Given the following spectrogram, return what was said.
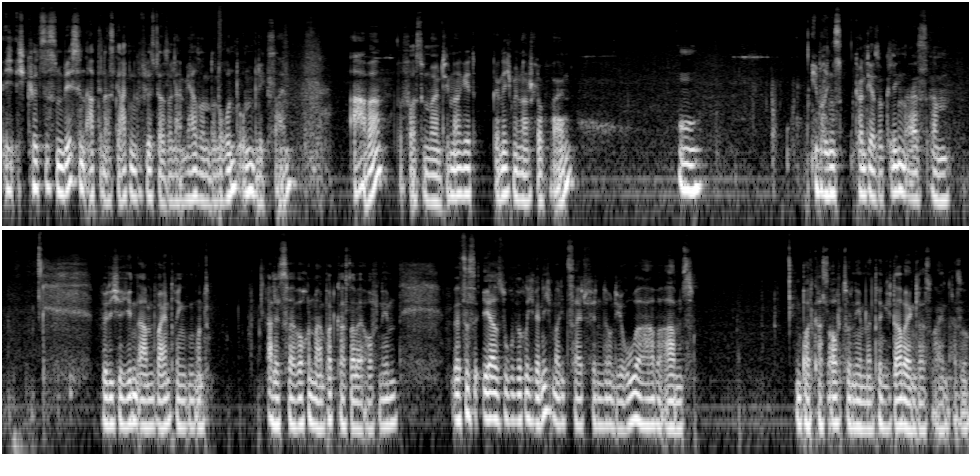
ich, ich kürze es ein bisschen ab, denn das Gartengeflüster soll ja mehr so ein, so ein Rundumblick sein. Aber bevor es zum neuen Thema geht, gönne ich mir noch einen Schluck Wein. Mhm. Übrigens könnte ja so klingen, als ähm, würde ich hier jeden Abend Wein trinken und alle zwei Wochen meinen Podcast dabei aufnehmen. Das ist eher so wirklich, wenn ich mal die Zeit finde und die Ruhe habe, abends einen Podcast aufzunehmen, dann trinke ich dabei ein Glas Wein. Also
